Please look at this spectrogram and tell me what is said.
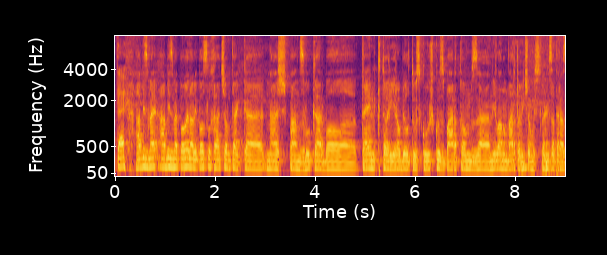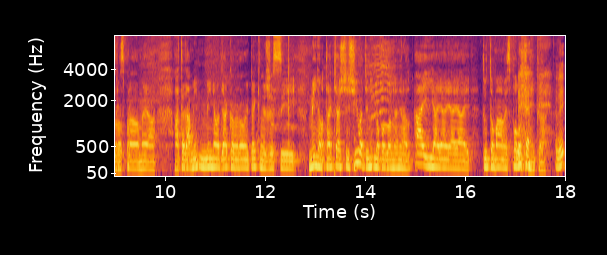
tak. Aby, sme, aby sme povedali poslucháčom, tak uh, náš pán zvukár bol uh, ten, ktorý robil tú skúšku s Bartom, s uh, Milanom Bartovičom, s ktorým sa teraz rozprávame. A, a teda Miňo, ďakujeme veľmi pekne, že si Miňo, tak ťa ešte v živote nikto podľa mňa nenal... Aj, aj, aj, aj, aj, tuto máme spoločníka. Ve,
